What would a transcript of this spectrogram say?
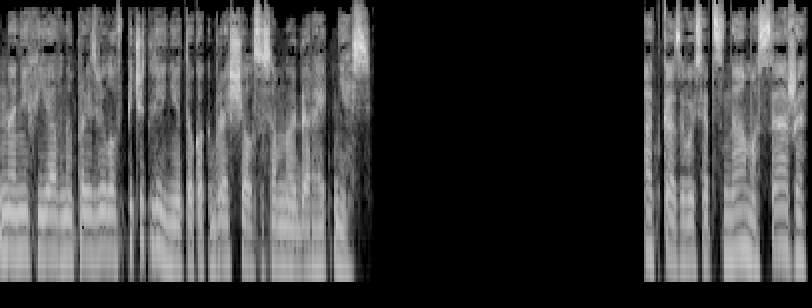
На них явно произвело впечатление то, как обращался со мной Дарай князь. Отказываюсь от сна, массажа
